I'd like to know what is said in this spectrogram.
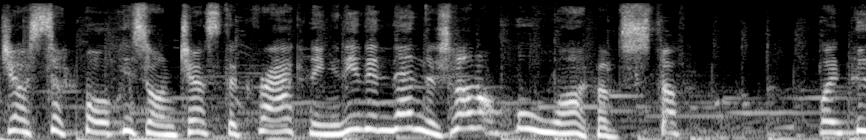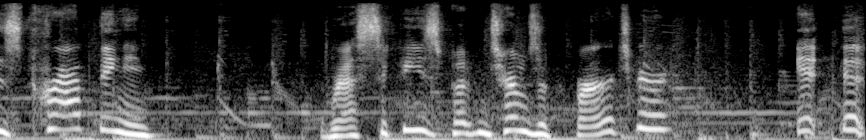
just to focus on just the crafting, and even then, there's not a whole lot of stuff like this crafting and recipes. But in terms of furniture, it, it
